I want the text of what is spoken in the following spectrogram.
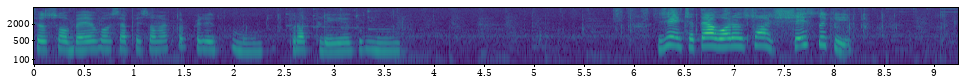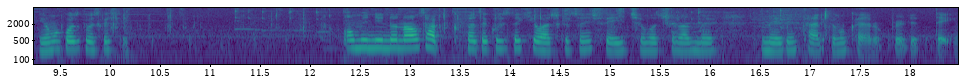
Se eu souber, eu vou ser a pessoa mais pro player do mundo. Pro player do mundo. Gente, até agora eu só achei isso daqui. E uma coisa que eu esqueci. O menino não sabe o que fazer com isso daqui. Eu acho que é só enfeite. Eu vou tirar do meu, do meu inventário, que eu não quero perder tempo.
